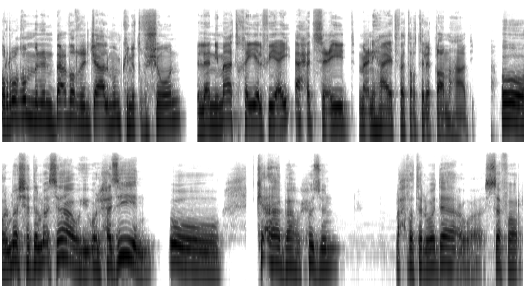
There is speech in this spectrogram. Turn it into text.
بالرغم من إن بعض الرجال ممكن يطفشون الا اني ما أتخيل في أي أحد سعيد مع نهاية فترة الإقامة هذه. أوه المشهد المأساوي والحزين. أوه كآبة وحزن لحظة الوداع والسفر.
